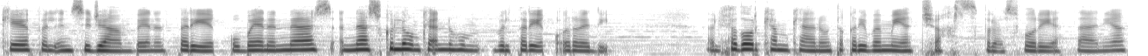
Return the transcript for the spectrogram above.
كيف الانسجام بين الفريق وبين الناس. الناس كلهم كأنهم بالفريق اوريدي الحضور كم كانوا؟ تقريبا مية شخص في العصفورية الثانية.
